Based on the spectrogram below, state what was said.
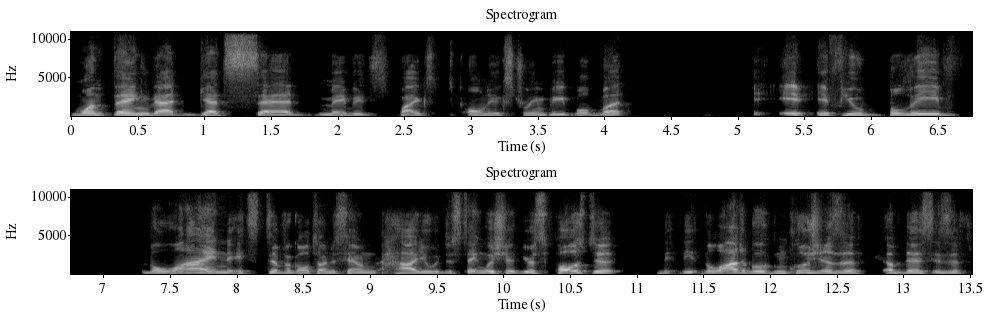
one thing that gets said maybe it's by ex- only extreme people but if, if you believe the line it's difficult to understand how you would distinguish it you're supposed to the, the, the logical conclusion is of, of this is if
